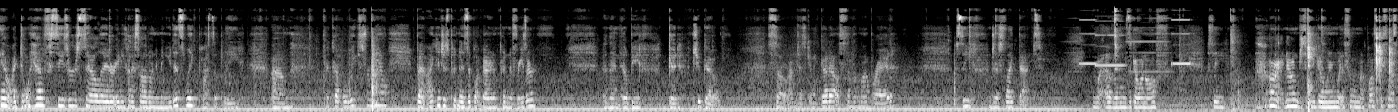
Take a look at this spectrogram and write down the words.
you know, I don't have Caesar salad or any kind of salad on the menu this week, possibly um, a couple weeks from now. But I could just put in a Ziploc bag and put in the freezer. And then it'll be good to go. So I'm just gonna gut out some of my bread. See, just like that. My oven's going off. See, all right, now I'm just gonna go in with some of my pasta sauce.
